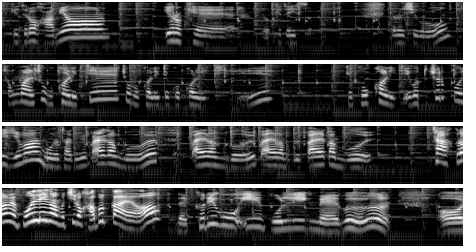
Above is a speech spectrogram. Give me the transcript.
이렇게 들어가면 이렇게 이렇게 돼 있어요. 이런 식으로 정말 초고퀄리티, 초고퀄리티, 고퀄리티 이렇게 고퀄리티 이것도 초록불이지만 문을 닫으면 빨간불, 빨간불, 빨간불, 빨간불. 자, 그러면 볼링 한번 치러 가볼까요? 네, 그리고 이 볼링 맵은 어,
